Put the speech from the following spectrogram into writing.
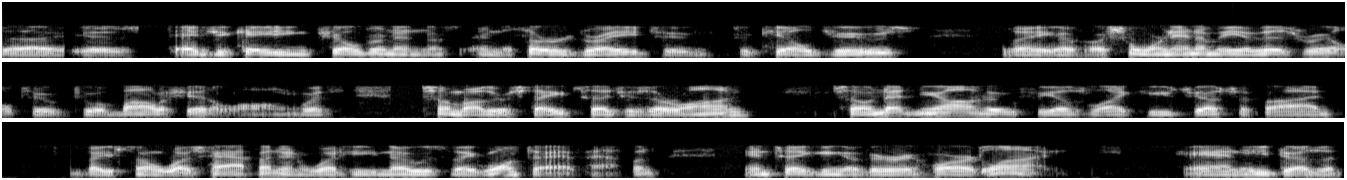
uh, is educating children in the in the third grade to to kill Jews. They are a sworn enemy of Israel to to abolish it, along with some other states such as Iran. So Netanyahu feels like he's justified, based on what's happened and what he knows they want to have happen, in taking a very hard line. And he doesn't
